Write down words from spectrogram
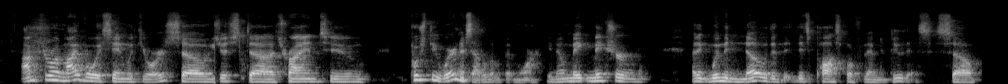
I'm throwing my voice in with yours. So just uh, trying to push the awareness out a little bit more. You know, make make sure I think women know that it's possible for them to do this. So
